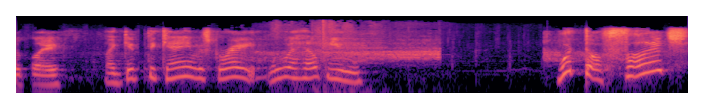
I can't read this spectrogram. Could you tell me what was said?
to play. Like, get the game, it's great. We will help you. What the fudge?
